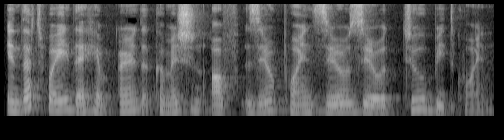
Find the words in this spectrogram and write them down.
In that way, they have earned a commission of 0.002 Bitcoin.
